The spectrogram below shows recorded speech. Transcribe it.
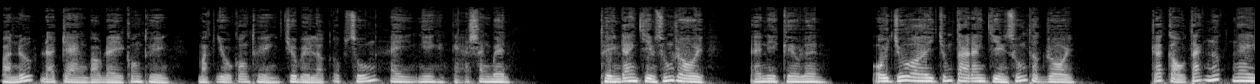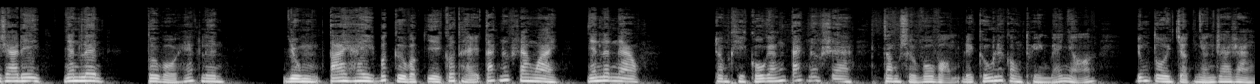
và nước đã tràn vào đầy con thuyền mặc dù con thuyền chưa bị lật úp xuống hay nghiêng ngã sang bên. Thuyền đang chìm xuống rồi, Annie kêu lên. Ôi chú ơi, chúng ta đang chìm xuống thật rồi. Các cậu tát nước ngay ra đi, nhanh lên. Tôi vội hét lên. Dùng tay hay bất cứ vật gì có thể tát nước ra ngoài, nhanh lên nào. Trong khi cố gắng tát nước ra, trong sự vô vọng để cứu lấy con thuyền bé nhỏ, chúng tôi chợt nhận ra rằng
